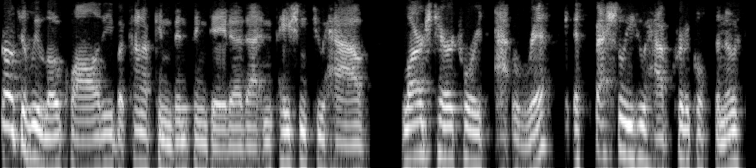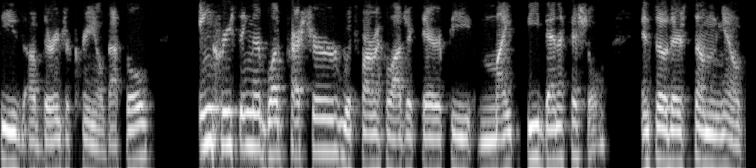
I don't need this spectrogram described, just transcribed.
relatively low quality but kind of convincing data that in patients who have large territories at risk, especially who have critical stenoses of their intracranial vessels, increasing their blood pressure with pharmacologic therapy might be beneficial. And so there's some, you know,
